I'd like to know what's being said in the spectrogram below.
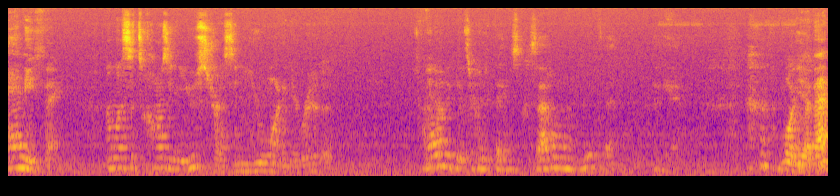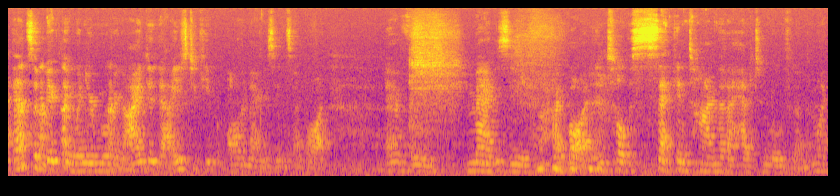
anything unless it's causing you stress and you wanna get rid of it. I wanna get rid of things, cause I don't wanna move them again. Well, yeah, that, that's a big thing when you're moving. I did that. I used to keep all the magazines I bought. Every magazine I bought until the second time that I had to move them. I'm like,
